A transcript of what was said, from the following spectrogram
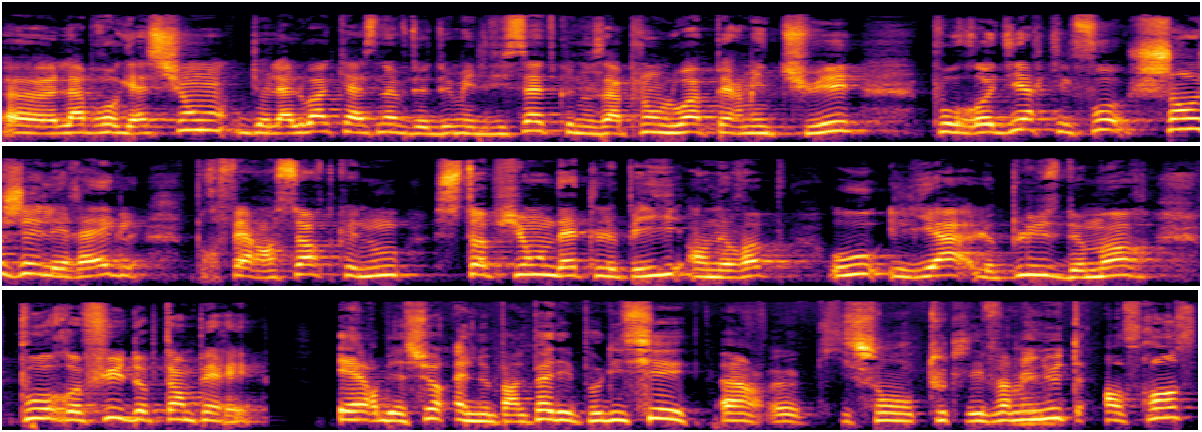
euh, l'abrogation de la loi Cazeneuve de 2017 que nous appelons loi permis de tuer, pour redire qu'il faut changer les règles pour faire en sorte que nous stoppions d'être le pays en Europe où il y a le plus de morts pour refus d'obtempérer. Et alors, bien sûr, elle ne parle pas des policiers hein, euh, qui sont toutes les 20 minutes en France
